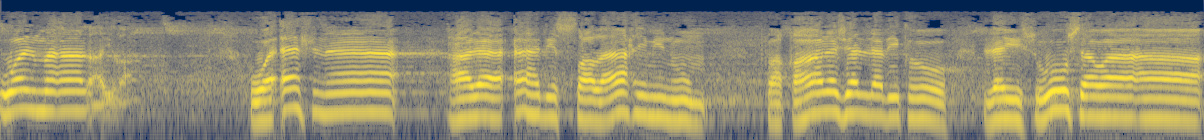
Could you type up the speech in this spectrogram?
والمآل أيضا. وأثنى على أهل الصلاح منهم فقال جل ذكره ليسوا سواء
